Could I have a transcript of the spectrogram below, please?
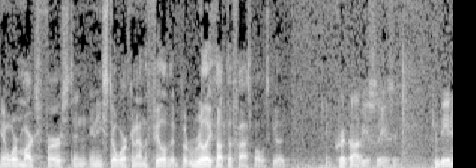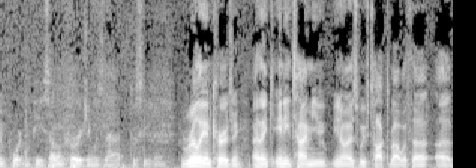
you know we're March first, and, and he's still working on the feel of it. But really thought the fastball was good. Crick obviously is a can be an important piece. How encouraging was that to see him? Really encouraging. I think anytime you, you know, as we've talked about with a, a,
